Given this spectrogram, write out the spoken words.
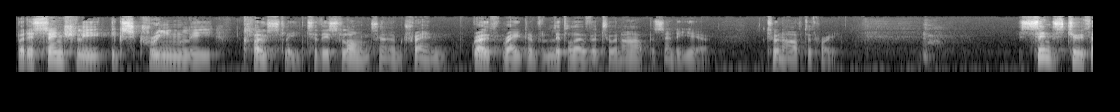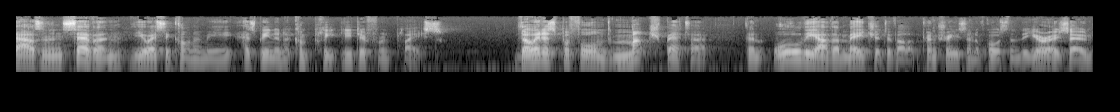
But essentially, extremely closely to this long term trend growth rate of little over 2.5% a year, 2.5 to 3. Since 2007, the US economy has been in a completely different place. Though it has performed much better than all the other major developed countries, and of course than the Eurozone,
